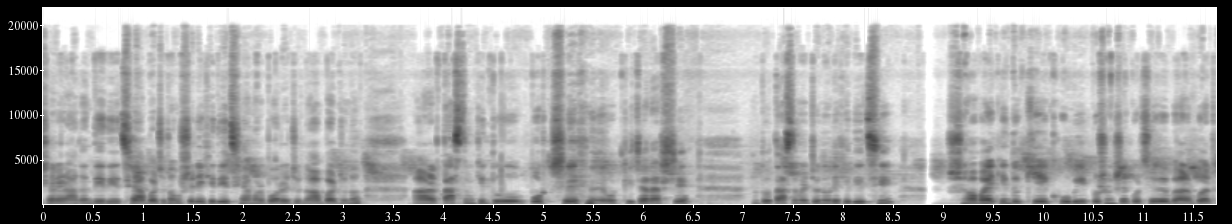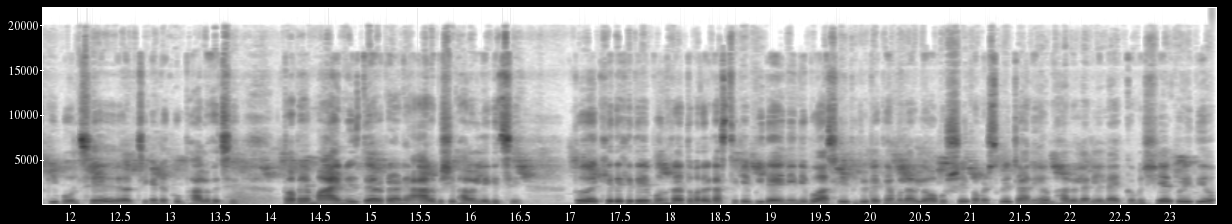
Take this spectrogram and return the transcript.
এশারের আজান দিয়ে দিয়েছে। আব্বার জন্য অবশ্যই রেখে দিয়েছে, আমার বরের জন্য, আব্বার জন্য। আর তাসলিম কিন্তু পড়ছে, ওর টিচার আসছে। তো তাসলিমের জন্য রেখে দিয়েছি। সবাই কিন্তু খেয়ে খুবই প্রশংসা করছে আর কি বলছে চিকেনটা খুব ভালো হয়েছে। তবে মায়োনিজ দেওয়ার কারণে আরও বেশি ভালো লেগেছে। তো খেতে খেতে বন্ধুরা, তোমাদের কাছ থেকে বিদায় নিয়ে নেব। আজকের ভিডিওটা কেমন লাগল অবশ্যই কমেন্টস করে জানিও। ভালো লাগলে লাইক কমেন্ট শেয়ার করে দিও।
